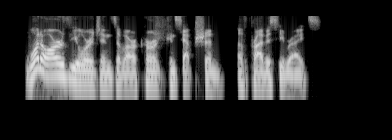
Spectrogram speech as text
What are the origins of our current conception of privacy rights?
